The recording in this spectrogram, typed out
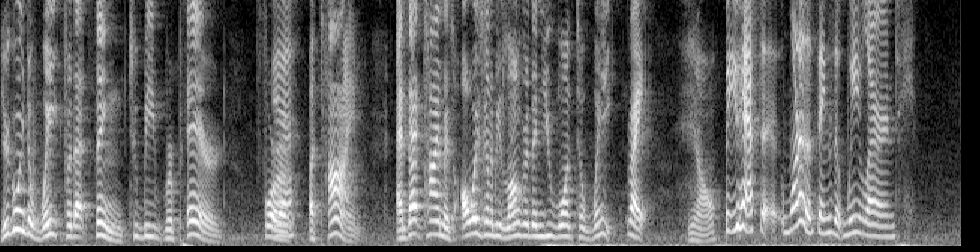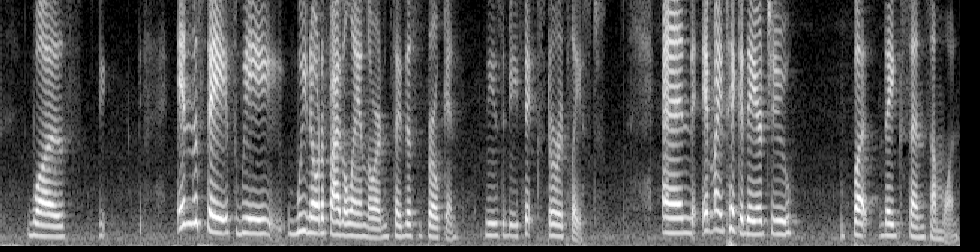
You're going to wait for that thing to be repaired for Yeah. a time, and that time is always going to be longer than you want to wait. right. You know. But you have to. One of the things that we learned was in the states we we notify the landlord and say this is broken, needs to be fixed or replaced, and it might take a day or two, but they send someone,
